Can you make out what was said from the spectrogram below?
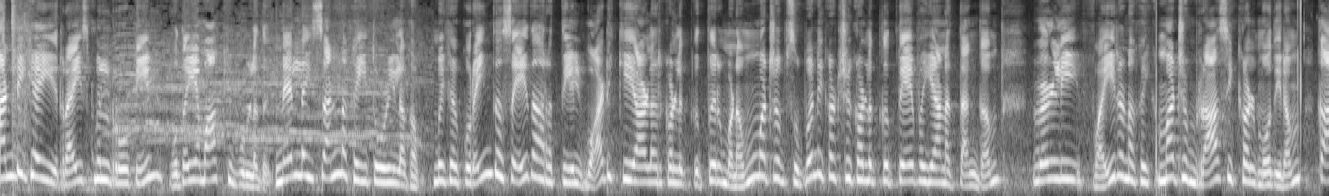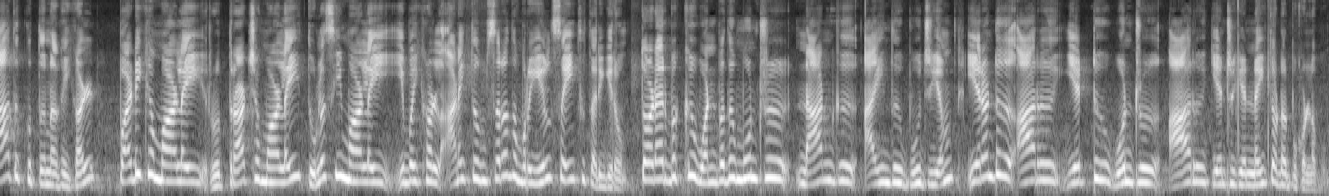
கண்டிகை ரைஸ் மில் ரோட்டில் உதயமாக்கி உள்ளது நெல்லை சன்னகை தொழிலகம். மிக குறைந்த சேதாரத்தில் வாடிக்கையாளர்களுக்கு திருமணம் மற்றும் சுப நிகழ்ச்சிகளுக்கு தேவையான தங்கம் வெள்ளி வைர நகை மற்றும் ராசிக்கள் மோதிரம் காது குத்து நகைகள் படிக மாலை ருத்ராட்ச மாலை துளசி மாலை இவைகள் அனைத்தும் சிறந்த முறையில் செய்து தருகிறோம். தொடர்புக்கு ஒன்பது மூன்று நான்கு ஐந்து பூஜ்ஜியம் இரண்டு ஆறு எட்டு ஒன்று ஆறு என்ற எண்ணை தொடர்பு கொள்ளவும்.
